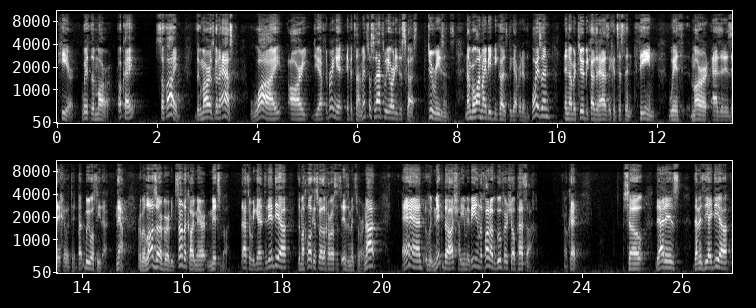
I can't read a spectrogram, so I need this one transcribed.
here with the Mara. Okay, so fine. The Gemara is going to ask, why are do you have to bring it if it's not mitzvah? So that's what we already discussed. Two reasons. Number one might be because to get rid of the poison, and number two because it has a consistent theme with mar as it is zechilatit. But we will see that. Now, Rabbi Lazar, Rabbi Tzadok, mitzvah. That's where we get into the idea. The machlokas whether charosis is a mitzvah or not. And uvi mikdash hayum in the fun of gufer shel pesach. Okay, so that is that is the idea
